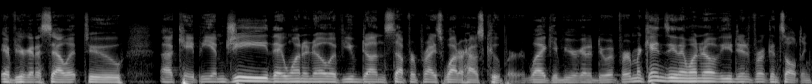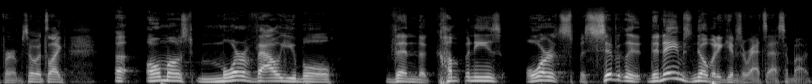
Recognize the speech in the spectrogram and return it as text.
If you're going to sell it to uh, KPMG, they want to know if you've done stuff for Price Waterhouse Cooper. Like if you're going to do it for McKinsey, they want to know if you did it for a consulting firm. So it's like uh, almost more valuable than the companies or specifically the names nobody gives a rat's ass about.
